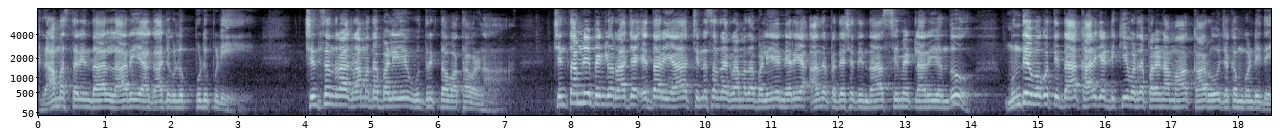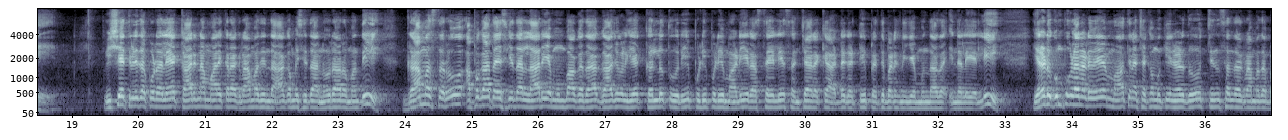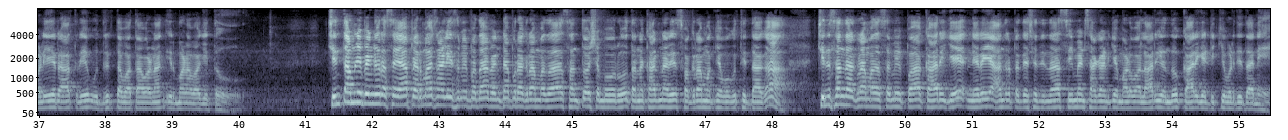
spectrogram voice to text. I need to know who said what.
Speaker 1: ಗ್ರಾಮಸ್ಥರಿಂದ ಲಾರಿಯ ಗಾಜುಗಳು ಪುಡಿಪುಡಿ ಪುಡಿ. ಚಿನ್ಸಂದ್ರ ಗ್ರಾಮದ ಬಳಿ ಉದ್ರಿಕ್ತ ವಾತಾವರಣ. ಚಿಂತಾಮಣಿ ಬೆಂಗಳೂರು ರಾಜ್ಯ ಹೆದ್ದಾರಿಯ ಚಿನ್ನಸಂದ್ರ ಗ್ರಾಮದ ಬಳಿ ನೆರೆಯ ಆಂಧ್ರ ಪ್ರದೇಶದಿಂದ ಸಿಮೆಂಟ್ ಲಾರಿಯೊಂದು ಮುಂದೆ ಹೋಗುತ್ತಿದ್ದ ಕಾರಿಗೆ ಡಿಕ್ಕಿ ಹೊಡೆದ ಪರಿಣಾಮ ಕಾರು ಜಖಂಗೊಂಡಿದೆ. ವಿಷಯ ತಿಳಿದ ಕೂಡಲೇ ಕಾರಿನ ಮಾಲೀಕರ ಗ್ರಾಮದಿಂದ ಆಗಮಿಸಿದ ನೂರಾರು ಮಂದಿ ಗ್ರಾಮಸ್ಥರು ಅಪಘಾತ ಎಸಗಿದ ಲಾರಿಯ ಮುಂಭಾಗದ ಗಾಜುಗಳಿಗೆ ಕಲ್ಲು ತೂರಿ, ಪುಡಿ ಪುಡಿ ಮಾಡಿ ರಸ್ತೆಯಲ್ಲಿ ಸಂಚಾರಕ್ಕೆ ಅಡ್ಡಗಟ್ಟಿ ಪ್ರತಿಭಟನೆಗೆ ಮುಂದಾದ ಹಿನ್ನೆಲೆಯಲ್ಲಿ ಎರಡು ಗುಂಪುಗಳ ನಡುವೆ ಮಾತಿನ ಚಕಮಕಿ ನಡೆದು ಚಿನ್ಸಂದ್ರ ಗ್ರಾಮದ ಬಳಿ ರಾತ್ರಿ ಉದ್ರಿಕ್ತ ವಾತಾವರಣ ನಿರ್ಮಾಣವಾಗಿತ್ತು. ಚಿಂತಾಮಣಿ ಬೆಂಗಳೂರು ರಸ್ತೆಯ ಪೆರ್ಮಾಚನಹಳ್ಳಿ ಸಮೀಪದ ವೆಂಕಟಾಪುರ ಗ್ರಾಮದ ಸಂತೋಷ್ ಎಂಬುವರು ತನ್ನ ಕಾರಿನಲ್ಲಿ ಸ್ವಗ್ರಾಮಕ್ಕೆ ಹೋಗುತ್ತಿದ್ದಾಗ ಚಿನ್ನಸಂದ್ರ ಗ್ರಾಮದ ಸಮೀಪ ಕಾರಿಗೆ ನೆರೆಯ ಆಂಧ್ರ ಪ್ರದೇಶದಿಂದ ಸಿಮೆಂಟ್ ಸಾಗಾಣಿಕೆ ಮಾಡುವ ಲಾರಿಯೊಂದು ಕಾರಿಗೆ ಡಿಕ್ಕಿ ಹೊಡೆದಿದ್ದಾನೆ.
